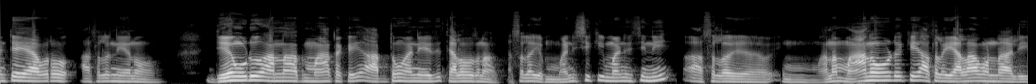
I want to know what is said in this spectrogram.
అంటే ఎవరో? అసలు నేను దేవుడు అన్న మాటకి అర్థం అనేది తెలవదు నాకు. అసలు మనిషికి మనిషిని అసలు మన మానవుడికి అసలు ఎలా ఉండాలి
